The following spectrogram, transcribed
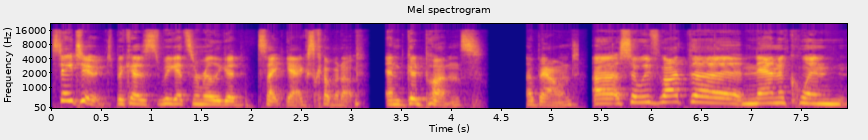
stay tuned because we get some really good sight gags coming up and good puns abound. Uh so we've got the Nanaquin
